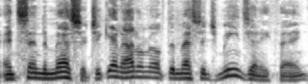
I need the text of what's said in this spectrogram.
and send a message. Again, I don't know if the message means anything,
